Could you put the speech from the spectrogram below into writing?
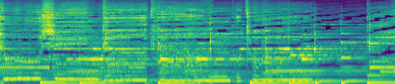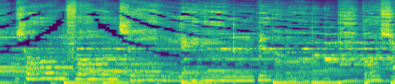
初心的看不透，重逢千里别后，薄雪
